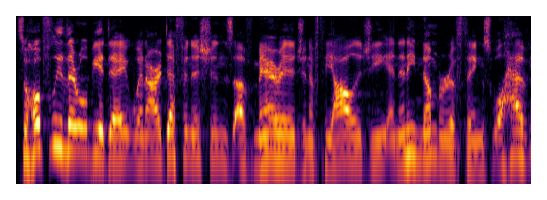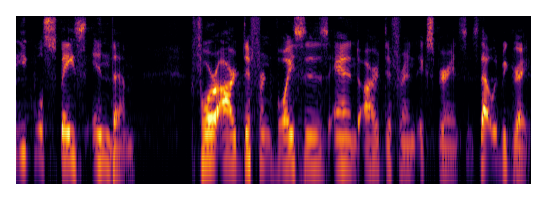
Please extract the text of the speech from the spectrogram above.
So, hopefully, there will be a day when our definitions of marriage and of theology and any number of things will have equal space in them for our different voices and our different experiences. That would be great.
